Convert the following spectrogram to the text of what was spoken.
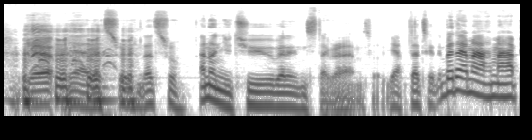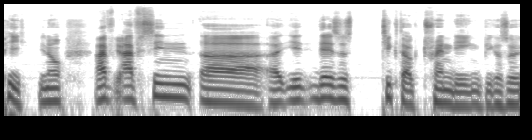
yeah. yeah, that's true. That's true. And on YouTube and Instagram. So yeah, that's it. But I'm I'm happy. You know, I've Yeah. I've seen uh, uh it, there's a TikTok trending because a,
